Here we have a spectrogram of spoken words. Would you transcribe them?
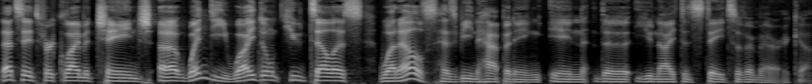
that's it for climate change. Uh, Wendi, why don't you tell us what else has been happening in the United States of America?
